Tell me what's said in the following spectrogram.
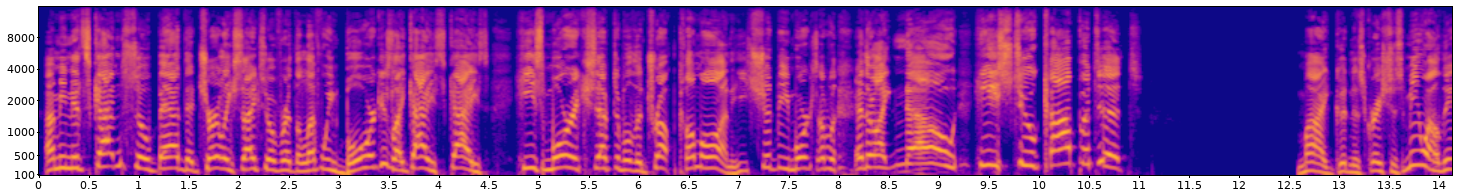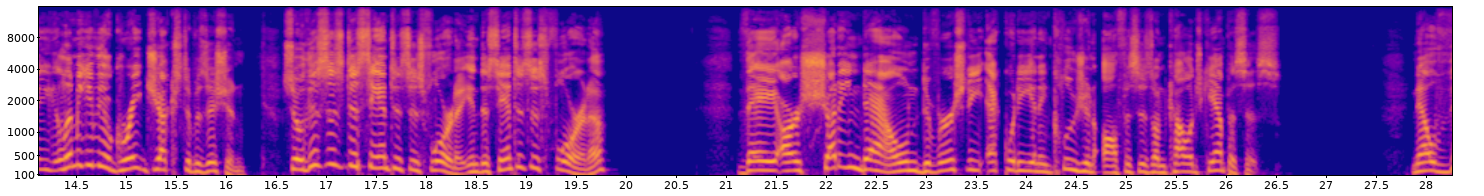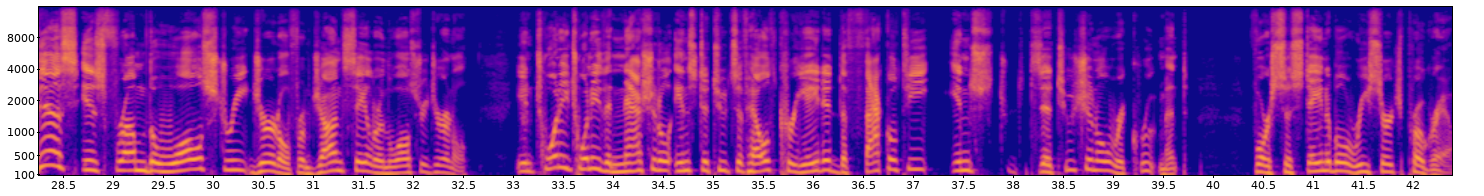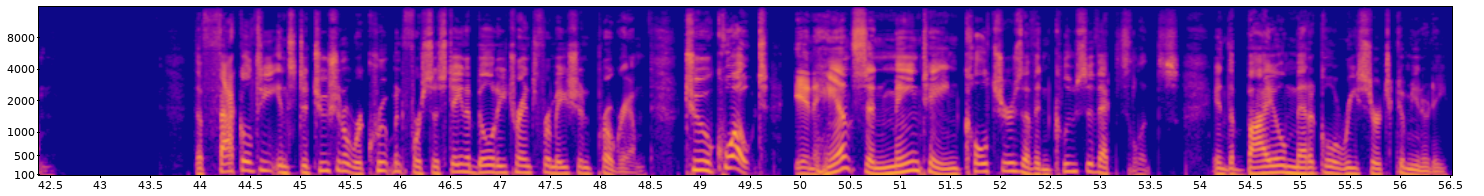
I mean, it's gotten so bad that Charlie Sykes over at the left wing bulwark is like, guys, guys, he's more acceptable than Trump. Come on. He should be more acceptable. And they're like, no, he's too competent. My goodness gracious. Meanwhile, the, let me give you a great juxtaposition. So this is DeSantis's Florida. In DeSantis's Florida, they are shutting down diversity, equity, and inclusion offices on college campuses. Now, this is from the Wall Street Journal, from John Sailer in the Wall Street Journal. In 2020, the National Institutes of Health created the Faculty Institutional Recruitment for Sustainable Research Program. The Faculty Institutional Recruitment for Sustainability Transformation Program to quote, enhance and maintain cultures of inclusive excellence in the biomedical research community.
